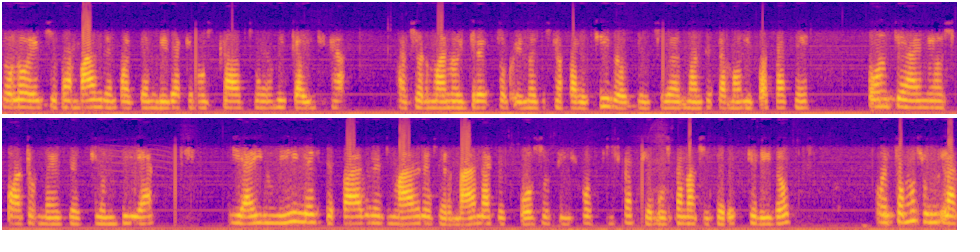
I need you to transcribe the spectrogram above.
solo es una madre muerta en vida que busca a su única hija, a su hermano y tres sobrinos desaparecidos en Ciudad Mante, Tamaulipas hace 11 años, cuatro meses y un día y hay miles de padres, madres, hermanas, esposos, hijos, hijas que buscan a sus seres queridos, pues somos, un, la,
